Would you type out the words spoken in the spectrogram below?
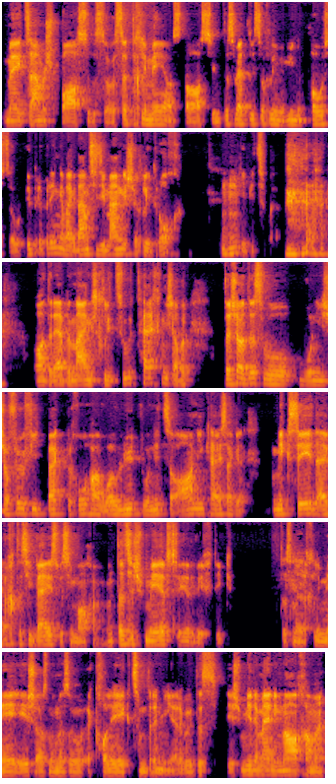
wir haben zusammen Spass oder so. Es sollte ein bisschen mehr als das sein. Das werde ich so ein bisschen mit meinen Posts so überbringen. Wegen dem sind sie manchmal ein bisschen troch. Mhm. Gebe ich zu. oder eben manchmal ein bisschen zu technisch, aber das ist auch das, wo, wo ich schon viel Feedback bekommen habe, wo auch Leute, die nicht so Ahnung haben, sagen, man sieht einfach, dass ich weiß, was ich mache. Und das ist mir sehr wichtig. Dass man ein bisschen mehr ist, als nur so ein Kollege zum Trainieren. Weil das ist meiner Meinung nach, kann man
